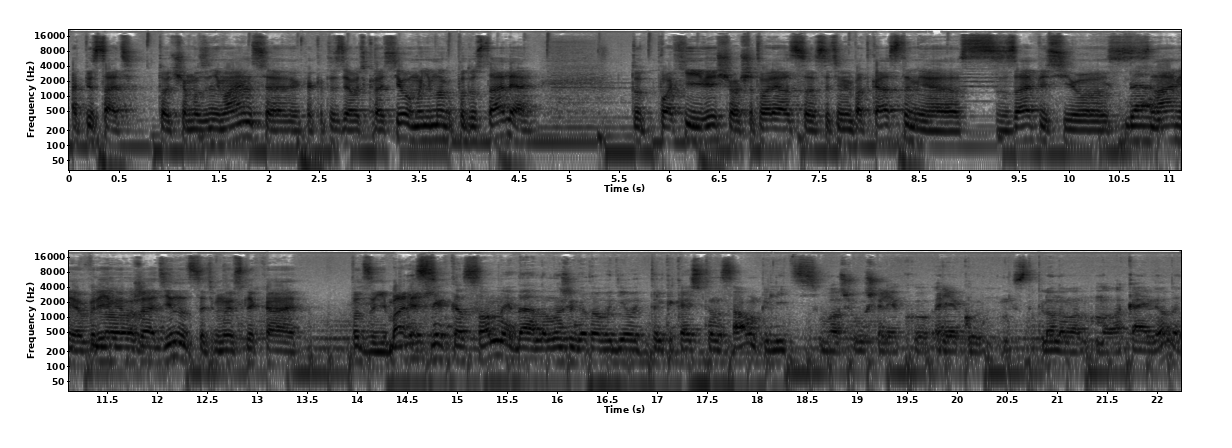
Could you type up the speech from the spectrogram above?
описать то, чем мы занимаемся, как это сделать красиво. Мы немного подустали. Тут плохие вещи вообще творятся с этими подкастами, с записью, с Да. нами. Время Но- уже 11, мы слегка Мы подзаебались. слегка сонные, да, но мы же готовы делать только качественный саунд, пилить в ваши уши реку, реку стопленого молока и меда.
